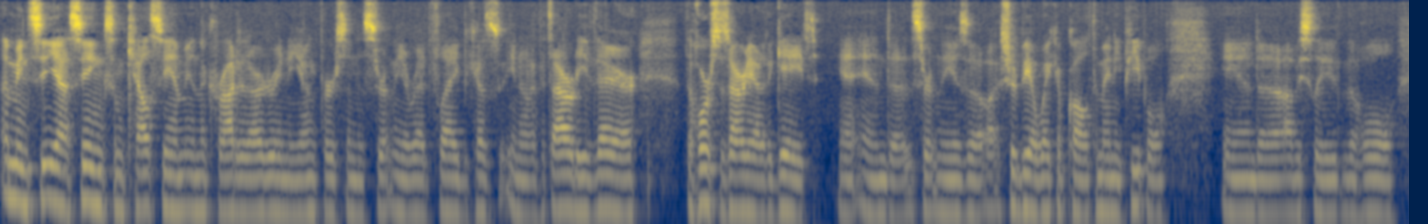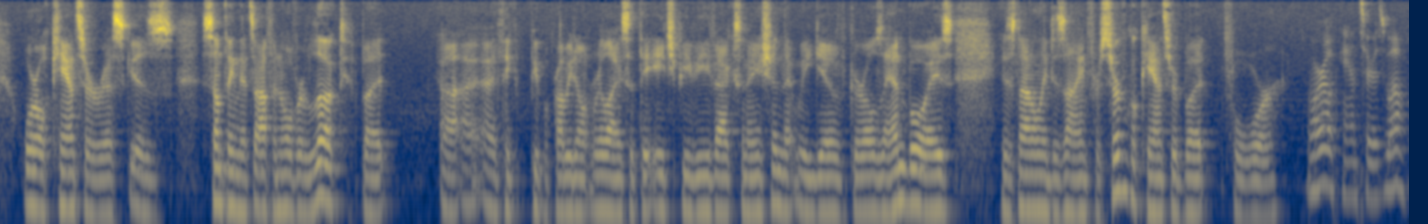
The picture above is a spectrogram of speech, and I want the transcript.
I mean, see, yeah, seeing some calcium in the carotid artery in a young person is certainly a red flag because you know if it's already there, the horse is already out of the gate, and, uh, certainly is a should be a wake up call to many people. And uh, obviously, the whole oral cancer risk is something that's often overlooked, but uh, I, I, think people probably don't realize that the HPV vaccination that we give girls and boys is not only designed for cervical cancer, but for oral cancer as well.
